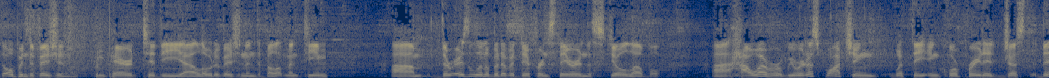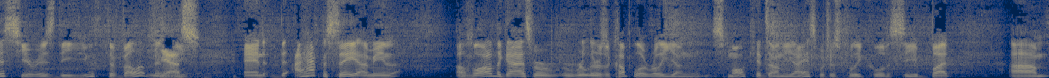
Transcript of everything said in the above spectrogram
the open division compared to the uh, low division and development team, um, there is a little bit of a difference there in the skill level. Uh, however, we were just watching what they incorporated just this year is the youth development Yes. league, and th- I have to say, I mean, a lot of the guys were really, there was a couple of really young, small kids on the ice, which was really cool to see. But um,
